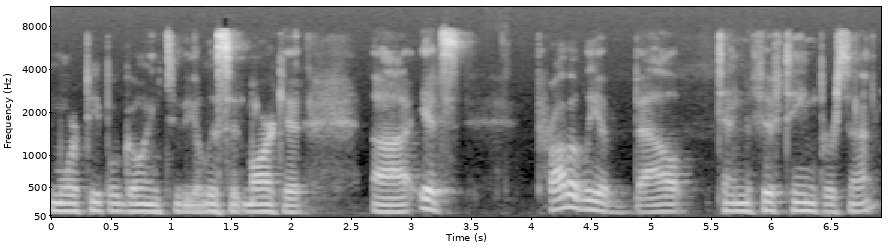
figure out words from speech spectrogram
more people going to the illicit market. Uh, it's probably about 10 to 15 percent.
